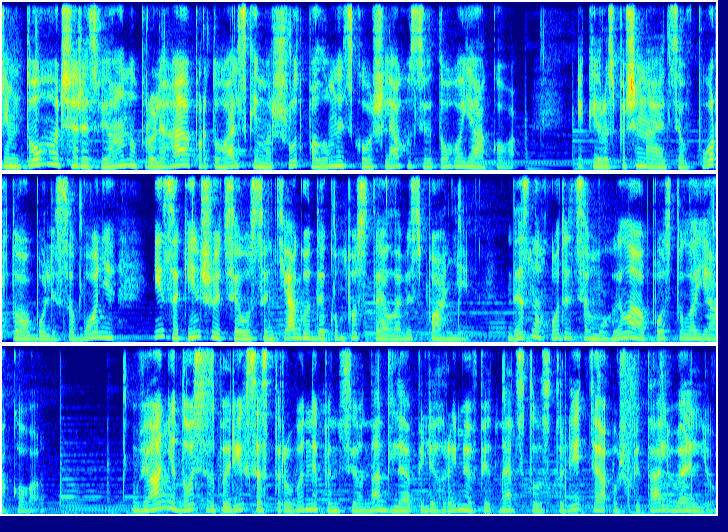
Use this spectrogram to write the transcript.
Крім того, через Віану пролягає португальський маршрут паломницького шляху Святого Якова, який розпочинається в Порту або Лісабоні і закінчується у Сантьяго де Компостела в Іспанії, де знаходиться могила апостола Якова. У Віані досі зберігся старовинний пенсіонат для пілігримів 15 століття Ошпіталь Веллю,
